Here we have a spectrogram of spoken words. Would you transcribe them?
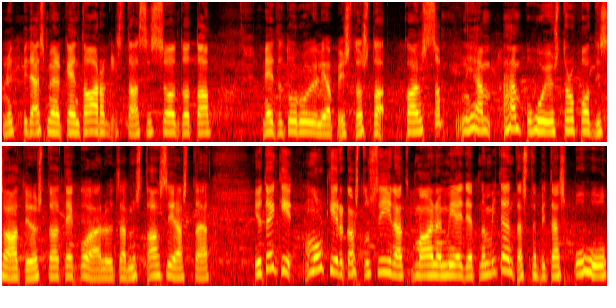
nyt pitäisi melkein tarkistaa, siis se on tota, meitä Turun yliopistosta kanssa, niin hän, hän puhui just robotisaatiosta ja tekoälyä tämmöistä asiasta. Ja jotenkin mulla kirkastui siinä, että mä aina mietin, että no miten tästä pitäisi puhua,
